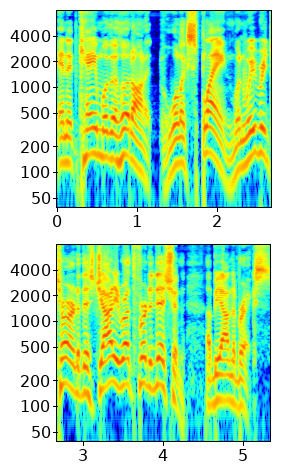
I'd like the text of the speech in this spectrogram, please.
and it came with a hood on it. We'll explain when we return to this Johnny Rutherford edition of Beyond the Bricks.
